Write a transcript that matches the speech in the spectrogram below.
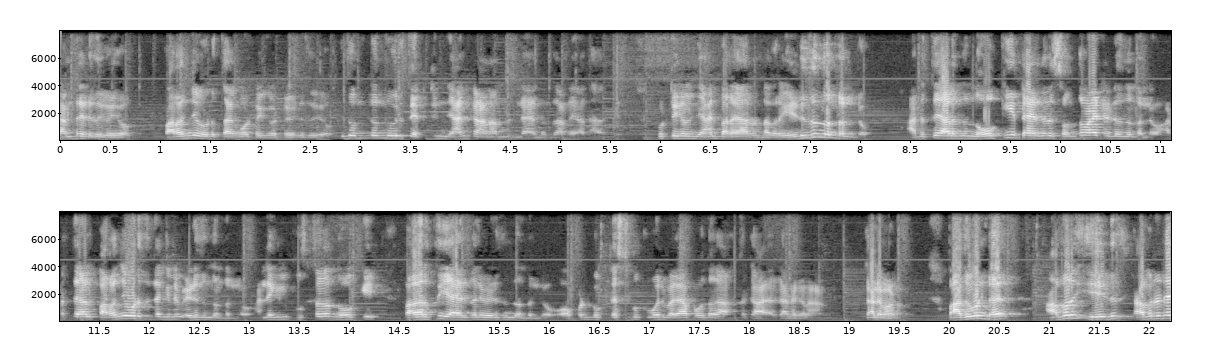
കണ്ടെഴുതുകയോ പറഞ്ഞു കൊടുത്ത് അങ്ങോട്ടും ഇങ്ങോട്ടും എഴുതുകയോ ഇതൊന്നും ഒരു തെറ്റും ഞാൻ കാണാനില്ല എന്നതാണ് യാഥാർത്ഥ്യം. കുട്ടികൾ ഞാൻ പറയാറുണ്ട് അവർ എഴുതുന്നുണ്ടല്ലോ. അടുത്തയാൾ നിന്ന് നോക്കിയിട്ടായിരുന്നാലും സ്വന്തമായിട്ട് എഴുതുന്നുണ്ടല്ലോ. അടുത്തയാൾ പറഞ്ഞു കൊടുത്തിട്ടെങ്കിലും എഴുതുന്നുണ്ടല്ലോ. അല്ലെങ്കിൽ പുസ്തകം നോക്കി പകർത്തിയായിരുന്നാലും എഴുതുന്നുണ്ടല്ലോ. ഓപ്പൺ ബുക്ക് ടെക്സ്റ്റ് ബുക്ക് പോലും വരാൻ പോകുന്ന കാലങ്ങളാണ് കാലമാണ്. അപ്പൊ അതുകൊണ്ട് അവർ അവരുടെ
